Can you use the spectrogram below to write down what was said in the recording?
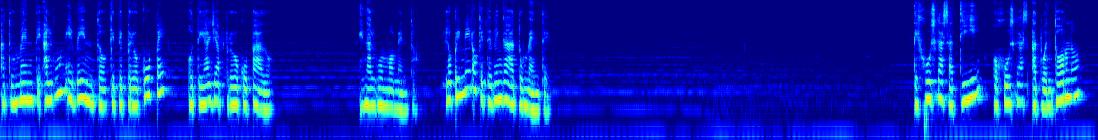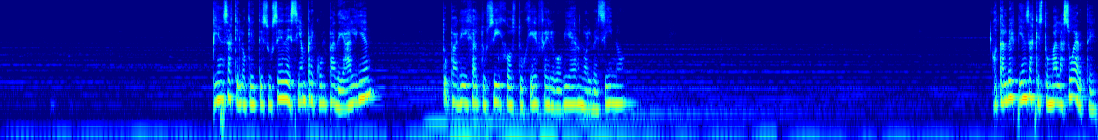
a tu mente algún evento que te preocupe o te haya preocupado en algún momento. Lo primero que te venga a tu mente. ¿Te juzgas a ti o juzgas a tu entorno? ¿Piensas que lo que te sucede es siempre culpa de alguien? Tu pareja, tus hijos, tu jefe, el gobierno, el vecino. O tal vez piensas que es tu mala suerte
